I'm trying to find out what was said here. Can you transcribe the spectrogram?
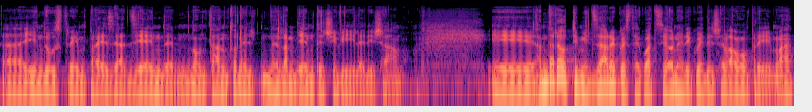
eh, industrie, imprese, aziende, non tanto nel, nell'ambiente civile diciamo. E andare a ottimizzare questa equazione di cui dicevamo prima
